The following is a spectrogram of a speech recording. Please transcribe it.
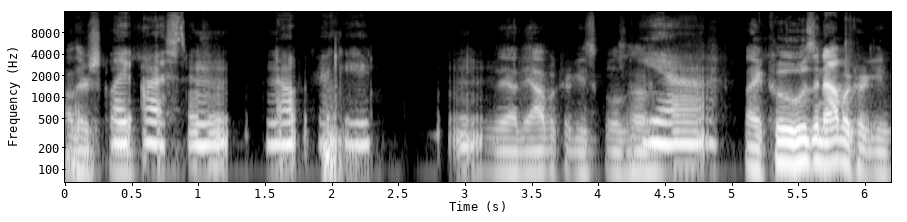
Other schools. like us in, in Albuquerque. Mm, yeah, the Albuquerque schools, huh? Yeah, Like who? Who's in Albuquerque?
